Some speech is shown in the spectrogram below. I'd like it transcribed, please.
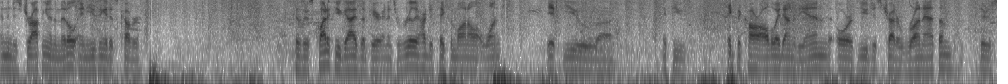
and then just dropping it in the middle and using it as cover. Because there's quite a few guys up here and it's really hard to take them on all at once if you uh, if you take the car all the way down to the end or if you just try to run at them. There's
